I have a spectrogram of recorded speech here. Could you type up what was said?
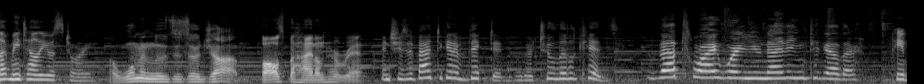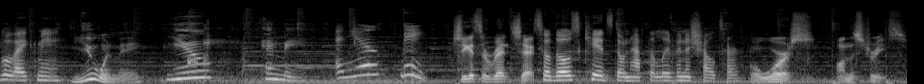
Let me tell you a story. A woman loses her job. falls behind on her rent, and she's about to get evicted with her two little kids. That's why we're uniting together. People like me. You and me. You and me. And you, me. she gets a rent check. So those kids don't have to live in a shelter. Or worse, on the streets.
